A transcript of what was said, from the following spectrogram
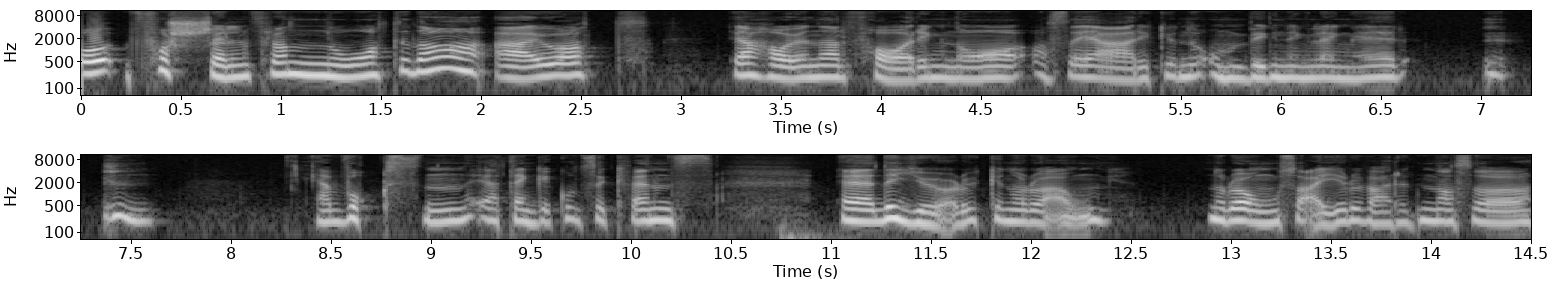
og forskjellen fra nå til da er jo at jeg har jo en erfaring nå Altså, jeg er ikke under ombygning lenger. Jeg er voksen, jeg tenker konsekvens. Eh, det gjør du ikke når du er ung. Når du er ung, så eier du verden. Altså,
